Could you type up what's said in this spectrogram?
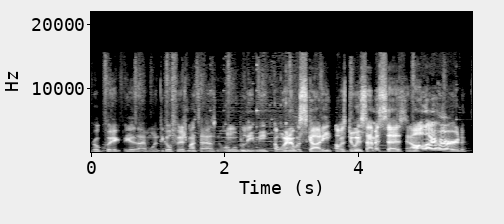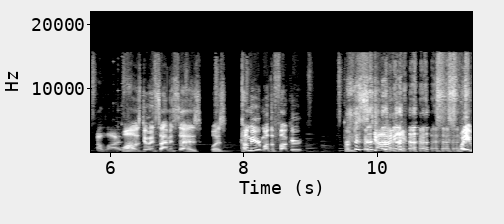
real quick because I wanted to go finish my task. No one will believe me. I went up with Scotty. I was doing Simon Says, and all I heard Alive? while I was doing Simon Says was, "Come here, motherfucker," from Scotty. Wait,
